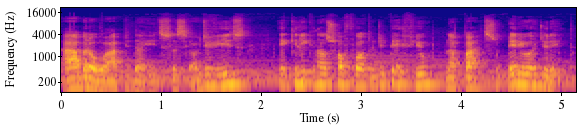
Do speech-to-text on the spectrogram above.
abra o app da rede social de vídeos e clique na sua foto de perfil na parte superior direita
